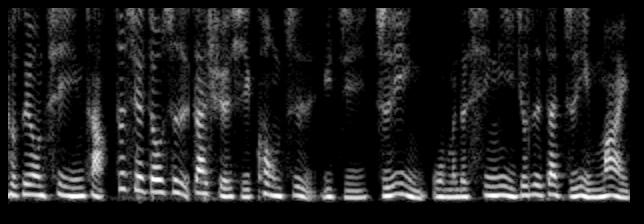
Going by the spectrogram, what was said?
又是用气音唱，这些都是在学习控制以及指引我们的心意，就是在指引 mind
